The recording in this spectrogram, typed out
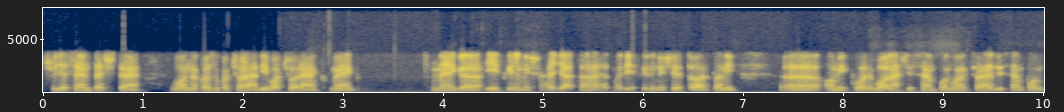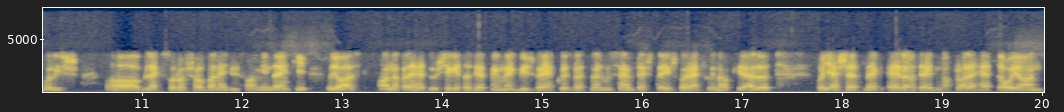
és ugye szenteste vannak azok a családi vacsorák, meg meg éjféli mise, ha egyáltalán lehet majd éjféli misét tartani, amikor vallási szempontból, meg családi szempontból is a legszorosabban együtt van mindenki, hogy azt, annak a lehetőségét azért még megvizsgálják közvetlenül Szenteste és Karácsony napja előtt, hogy esetleg erre az egy napra lehet olyan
